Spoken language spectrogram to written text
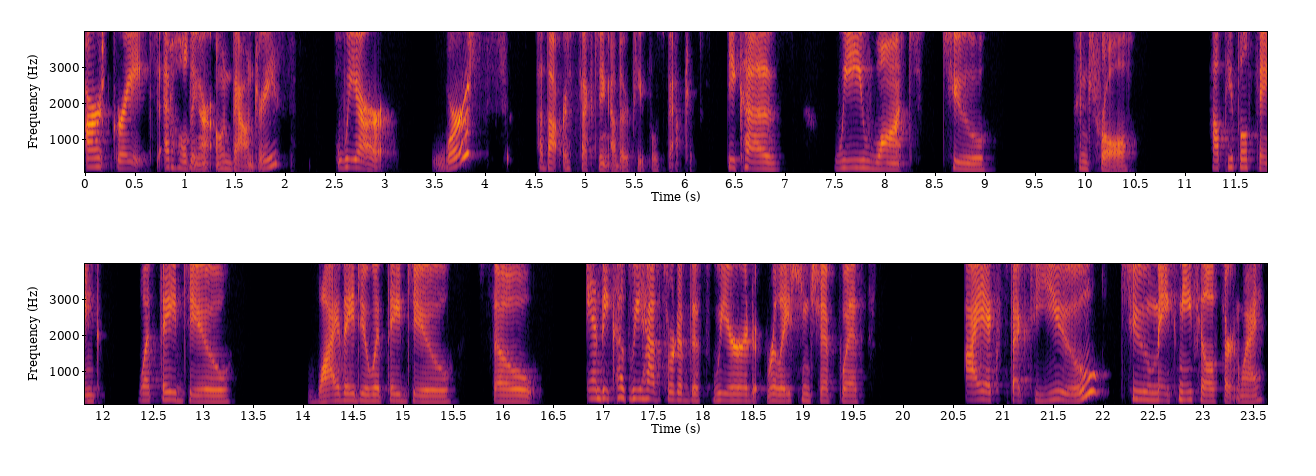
aren't great at holding our own boundaries. We are worse about respecting other people's boundaries because we want to control how people think, what they do, why they do what they do. So, and because we have sort of this weird relationship with, I expect you to make me feel a certain way.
